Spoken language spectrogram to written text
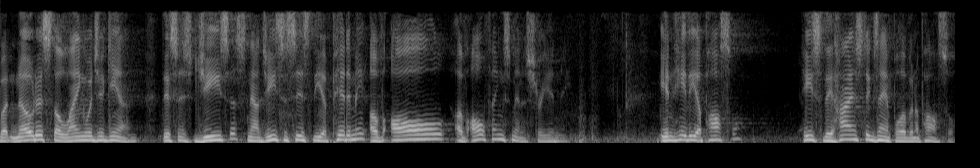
But notice the language again. This is Jesus. Now Jesus is the epitome of all of all things ministry, isn't he? Isn't he the apostle? He's the highest example of an apostle.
